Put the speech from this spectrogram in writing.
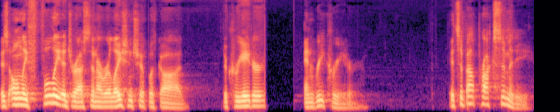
is only fully addressed in our relationship with God, the Creator and Recreator. It's about proximity.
